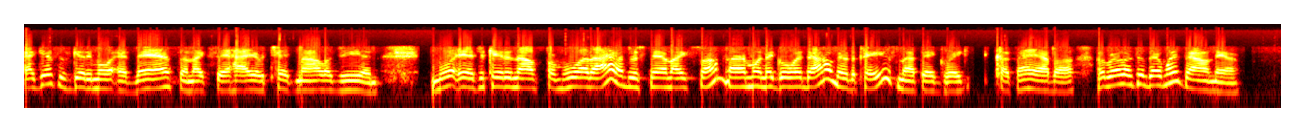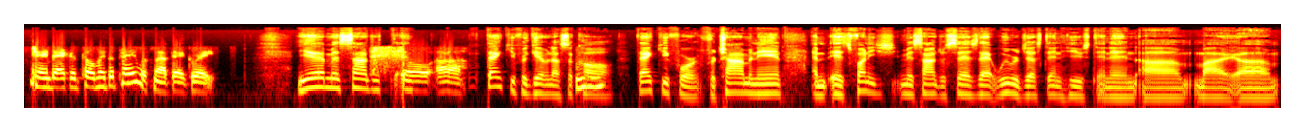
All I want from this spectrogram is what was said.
i guess it's getting more advanced and like say higher technology and more educated. Now from what i understand like sometimes when they're going down there the pay is not that great because i have a, a relative that went down there came back and told me the pay was not that great Yeah, Miss Sandra. so uh Thank you for giving us a call. Thank you for for chiming in. And it's funny, she- Miss Sandra says that we were just in Houston, and um, my um,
